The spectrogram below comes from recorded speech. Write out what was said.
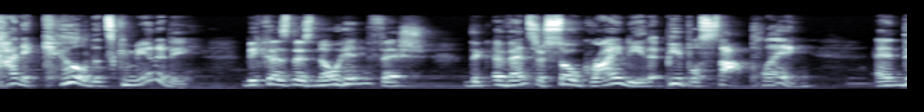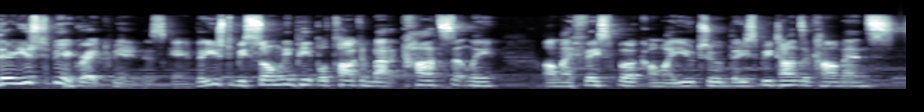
kind of killed its community because there's no hidden fish. The events are so grindy that people stop playing. And there used to be a great community in this game. There used to be so many people talking about it constantly on my Facebook, on my YouTube. There used to be tons of comments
